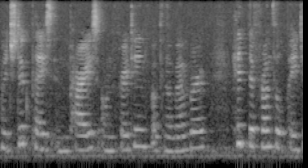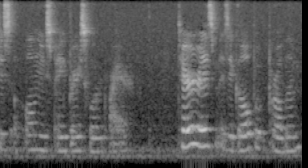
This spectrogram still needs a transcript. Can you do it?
which took place in Paris on 13th of November, hit the frontal pages of all newspapers worldwide. Terrorism is a global problem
